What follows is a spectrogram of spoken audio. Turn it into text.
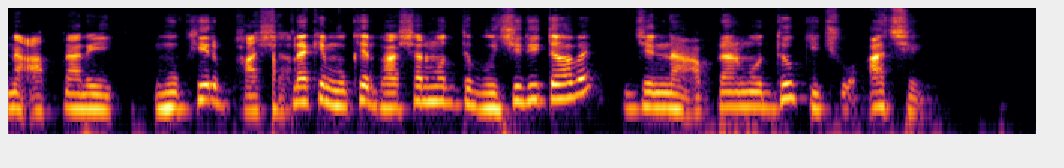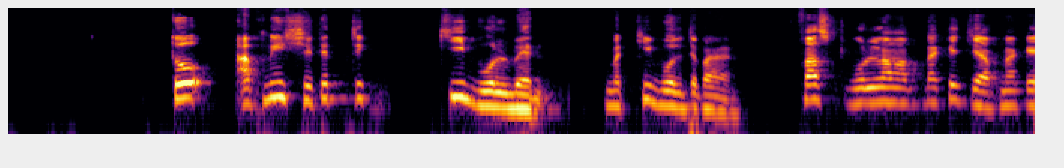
না, আপনার এই মুখের ভাষা, আপনাকে মুখের ভাষার মধ্যে বুঝিয়ে দিতে হবে যে না, আপনার মধ্যেও কিছু আছে। তো আপনি সেক্ষেত্রে কি বলবেন বা কি বলতে পারেন? ফার্স্ট বললাম আপনাকে যে আপনাকে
